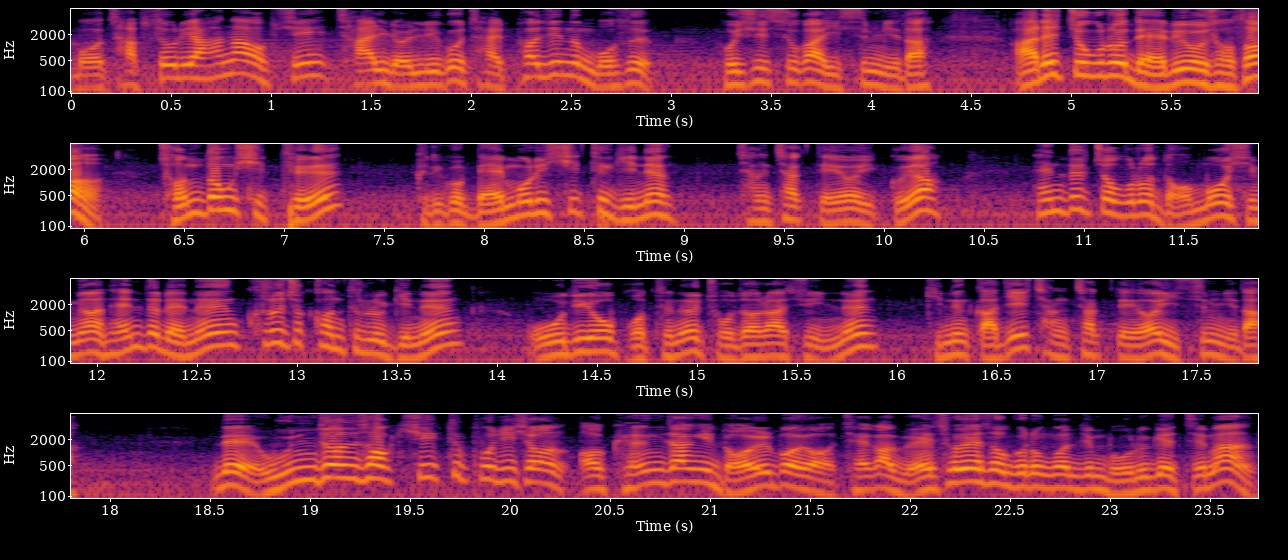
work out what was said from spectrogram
뭐 잡소리 하나 없이 잘 열리고 잘 펴지는 모습 보실 수가 있습니다. 아래쪽으로 내려오셔서 전동 시트 그리고 메모리 시트 기능 장착되어 있고요. 핸들 쪽으로 넘어오시면 핸들에는 크루즈 컨트롤 기능, 오디오 버튼을 조절할 수 있는 기능까지 장착되어 있습니다. 네, 운전석 시트 포지션 어, 굉장히 넓어요. 제가 왜소해서 그런 건지 모르겠지만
